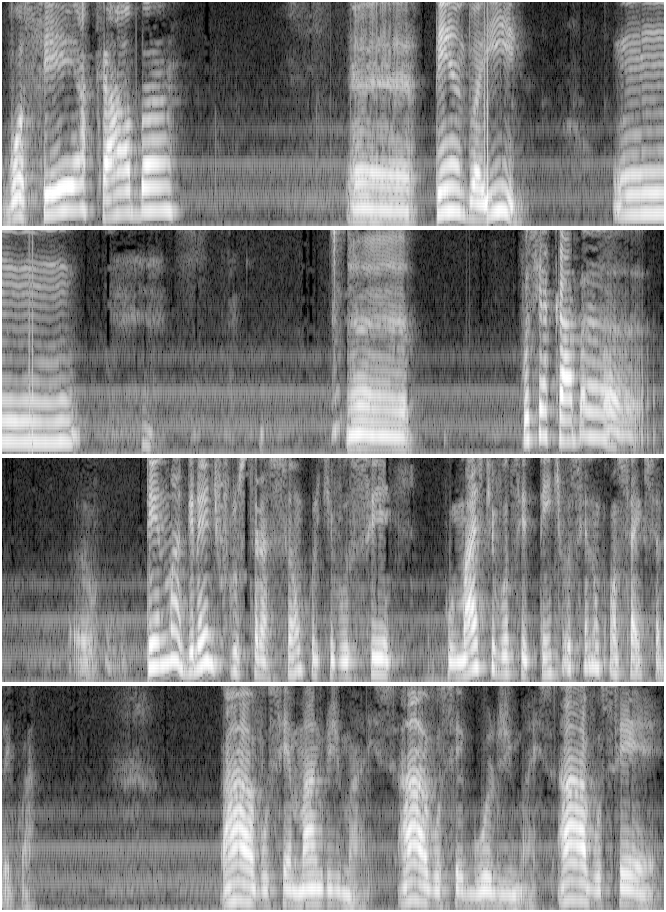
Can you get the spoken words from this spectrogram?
você acaba é, tendo aí um. Uh, você acaba tendo uma grande frustração porque você, por mais que você tente, você não consegue se adequar. Ah, você é magro demais. Ah, você é gordo demais. Ah, você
